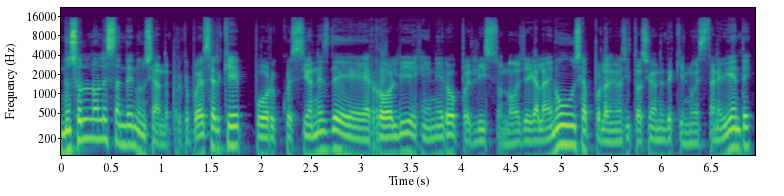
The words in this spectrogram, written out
No solo no lo están denunciando, porque puede ser que por cuestiones de rol y de género, pues listo, no llega la denuncia, por las mismas situaciones de que no es tan evidente,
